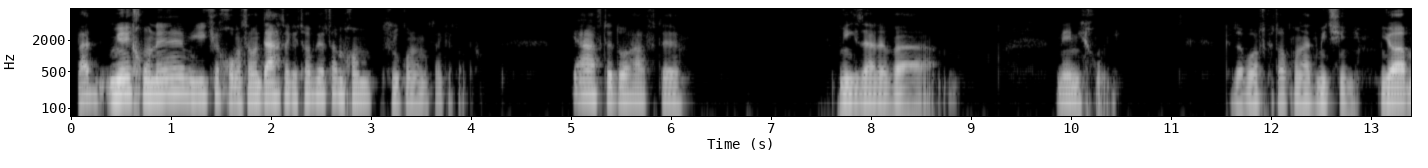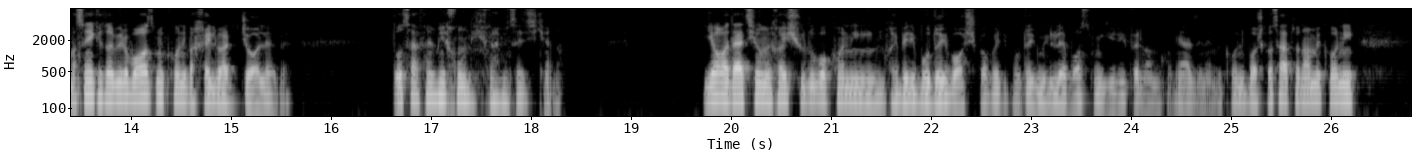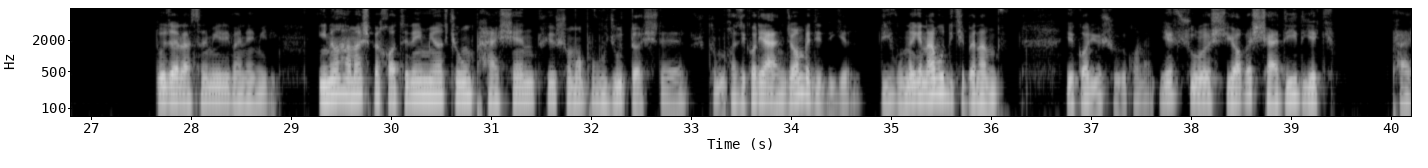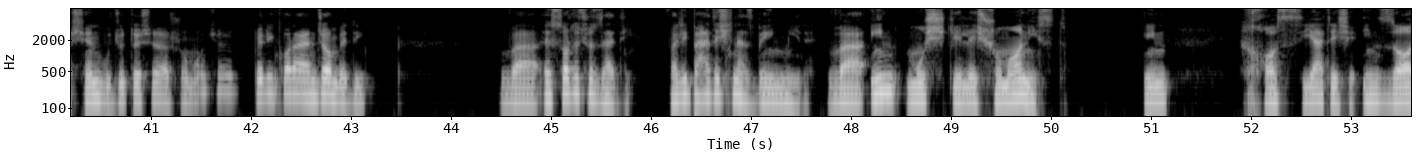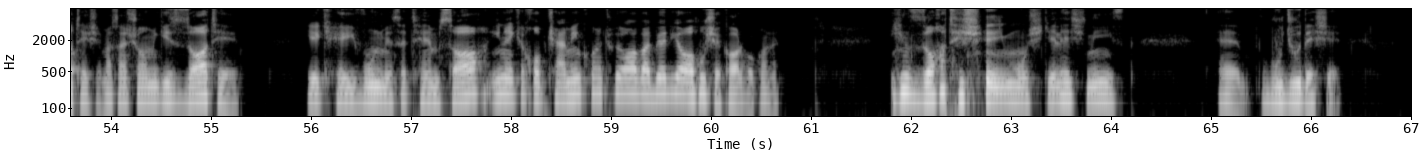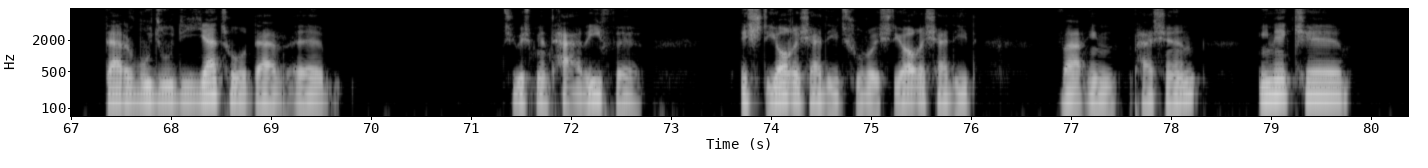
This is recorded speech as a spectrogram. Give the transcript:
بعد میای خونه میگی که خب مثلا 10 تا کتاب گرفتم می‌خوام شروع کنم مثلا کتاب بخونم. یه هفته دو هفته میگذره و نمی‌خونی. کتاب رو کتاب خونت میچینی. یا مثلا یه کتابی رو باز می‌کنی و خیلی برات جالبه. دو صفحه می‌خونی و میذاریش کنار. یه عادتی رو می‌خوای شروع بکنی می‌خوای بری بدوی باشگاه بری بدوی میری لباس می‌گیری فلان می‌کنی هزینه می‌کنی باشگاه ثبت نام می‌کنی دو جلسه میری و نمیری. اینا همش به خاطر این میاد که اون پشن توی شما وجود داشته. می‌خواستی کاری انجام بدی دیگه. دیوونه که نبودی که برم یه کاری رو شروع کنم. یه شروع اشتیاق شدید یک پشن وجود داشته در شما که بری این کار رو انجام بدی. و استارتشو زدی. ولی بعدش این از بین میره و این مشکل شما نیست. این خاصیتشه این ذاتشه. مثلا شما میگی ذات یک حیوان مثل تمساح اینه که خب کمین کنه توی آب و بیاد یه آهو شکار بکنه. این ذاتشه این مشکلش نیست. وجودشه. در وجودیت و در چی بهش میگن تعریف اشتیاق شدید شور و اشتیاق شدید و این پشن اینه که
